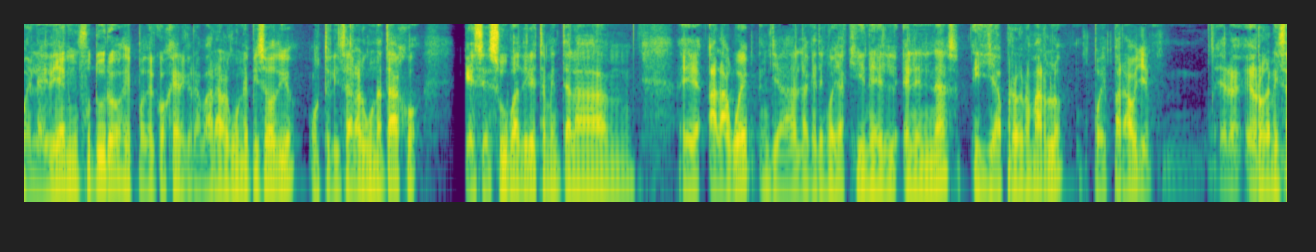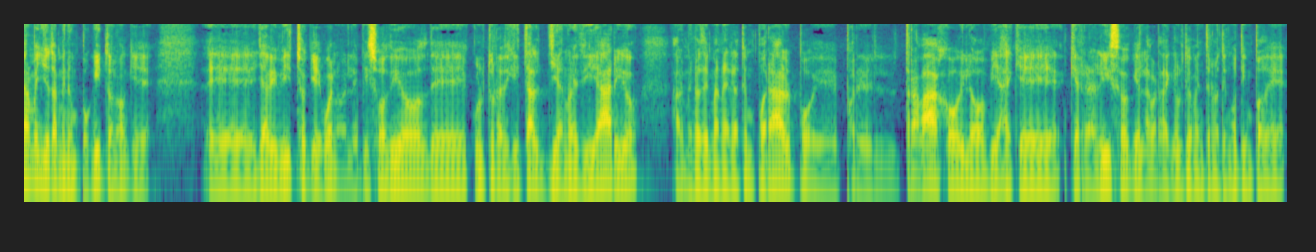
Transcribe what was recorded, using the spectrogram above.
Pues la idea en un futuro es poder coger, grabar algún episodio, utilizar algún atajo que se suba directamente a la, a la web, ya la que tengo ya aquí en el, en el NAS, y ya programarlo, pues para, oye, organizarme yo también un poquito, ¿no? Que eh, ya habéis visto que bueno, el episodio de Cultura Digital ya no es diario, al menos de manera temporal, pues por el trabajo y los viajes que, realizo, que la verdad que últimamente no tengo tiempo de,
